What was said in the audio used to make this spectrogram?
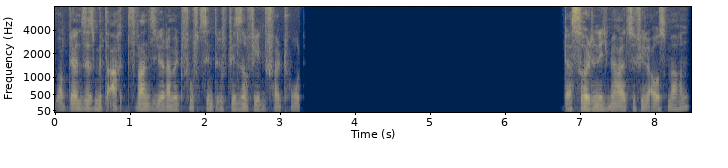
ob der uns jetzt mit 28 oder mit 15 trifft, wir sind auf jeden Fall tot. Das sollte nicht mehr allzu viel ausmachen.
